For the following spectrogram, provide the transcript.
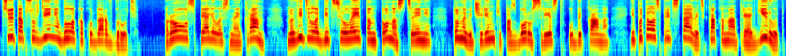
Все это обсуждение было как удар в грудь. Роуз пялилась на экран, но видела Битси Лейтон то на сцене, то на вечеринке по сбору средств у декана и пыталась представить, как она отреагирует,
